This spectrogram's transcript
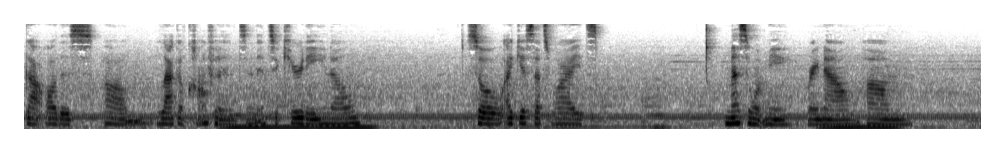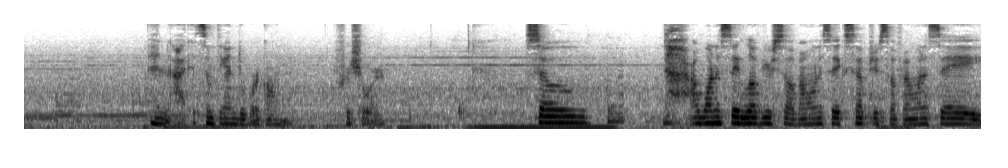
got all this um, lack of confidence and insecurity, you know so I guess that's why it's messing with me right now. Um, and I, it's something I need to work on for sure. So I want to say love yourself. I want to say accept yourself. I want to say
